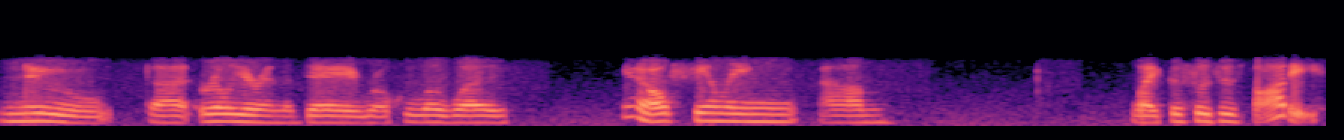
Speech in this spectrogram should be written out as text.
knew that earlier in the day, Rahula was, you know, feeling um, like this was his body.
